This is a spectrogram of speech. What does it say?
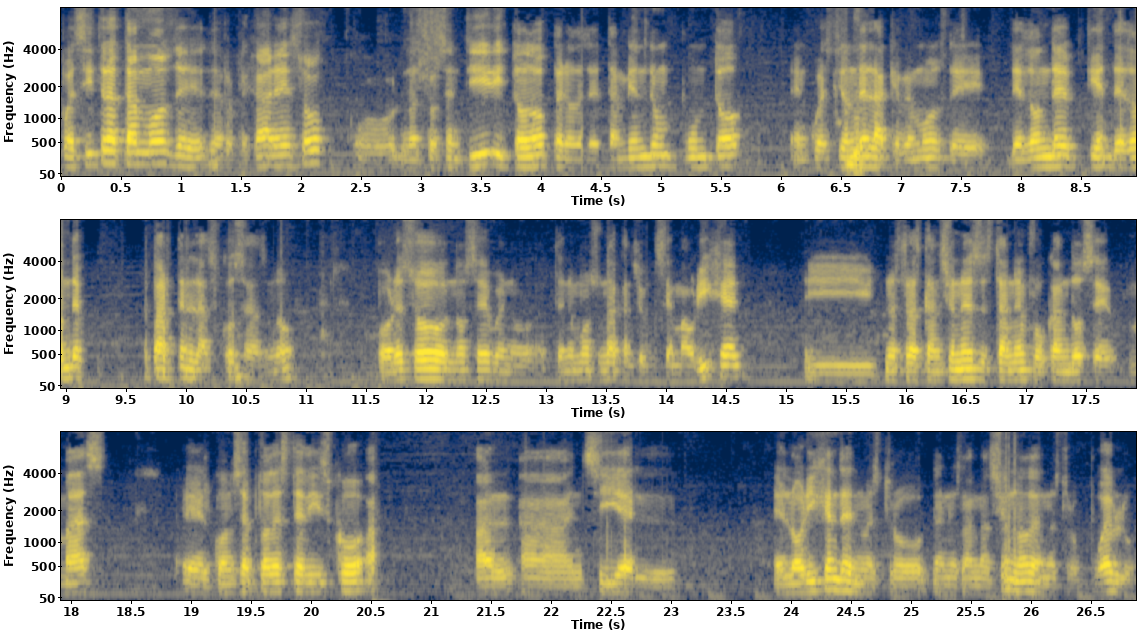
pues sí tratamos de, reflejar eso, nuestro sentir y todo, pero también de un punto en cuestión de la que vemos de, de, dónde, de dónde parten las cosas, ¿no? Por eso, no sé, bueno, tenemos una canción que se llama Origen y nuestras canciones están enfocándose más el concepto de este disco a, en sí el, el, origen de, nuestro, de nuestra nación, ¿no? De nuestro pueblo.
